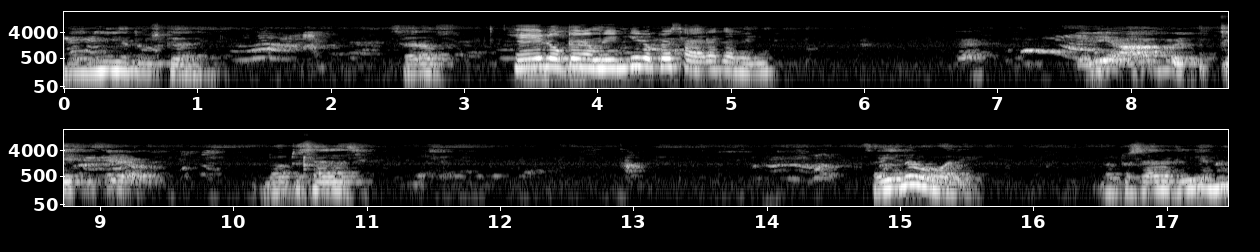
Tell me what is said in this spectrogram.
नहीं नहीं ये तो उसका है। सरफ। हे डॉक्टर अमरीन की डॉक्टर सायरा कर रही है। डॉक्टर सारा से सही है ना वो वाली? डॉक्टर सारा ठीक है ना?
